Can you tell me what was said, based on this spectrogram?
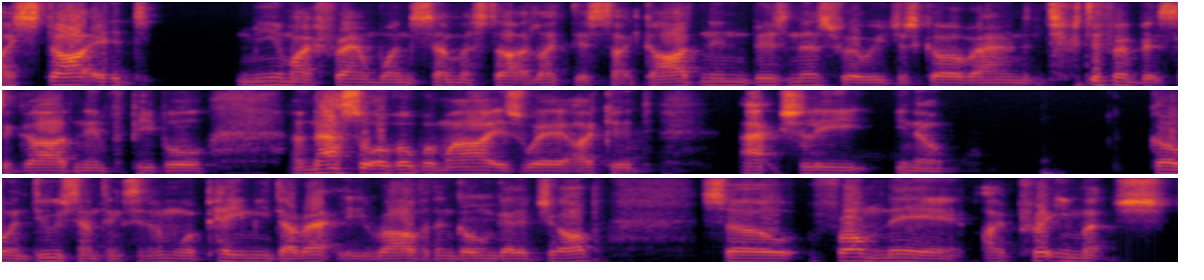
I started me and my friend one summer started like this like gardening business where we just go around and do different bits of gardening for people and that sort of opened my eyes where i could actually you know go and do something so someone would pay me directly rather than go and get a job so from there, I pretty much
